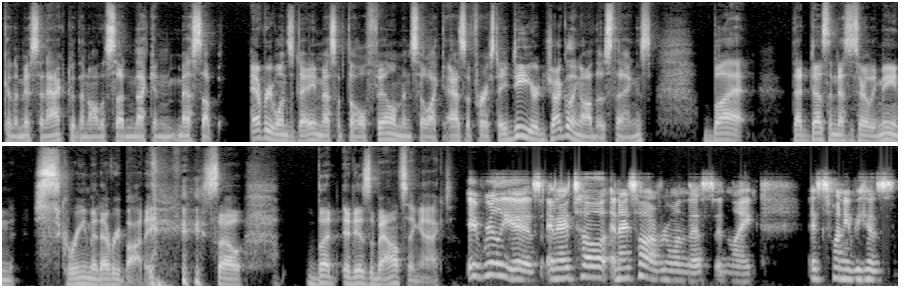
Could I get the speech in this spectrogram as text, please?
going to miss an actor, then all of a sudden that can mess up everyone's day, mess up the whole film. And so, like as a first AD, you're juggling all those things, but that doesn't necessarily mean scream at everybody. so but it is a balancing act. It really is. And I tell and I tell everyone this and like it's funny because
